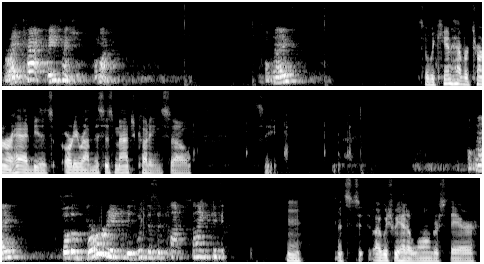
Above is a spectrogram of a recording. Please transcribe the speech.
All right, Pat, pay attention, come on. Okay? So we can't have her turn her head because it's already around. This is match cutting, so let's see. Okay? So the burden is with the sci- scientific. Hmm. It's I wish we had a longer stare.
